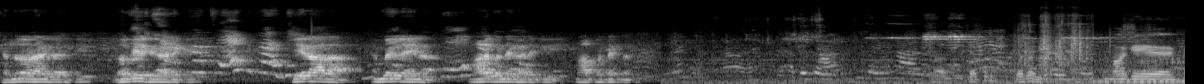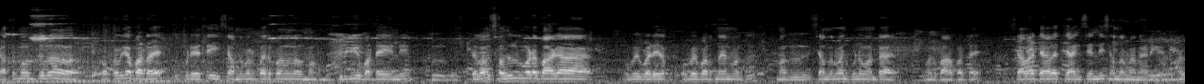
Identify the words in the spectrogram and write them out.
చంద్రబాబు నాయుడు గారికి లోకేష్ గారికి చీరాల ఎమ్మెల్యే అయిన మాడకొండ గారికి మా కృతజ్ఞత మాకి గత మంత్లో ఒకరిగా పడ్డాయి. ఇప్పుడైతే ఈ చంద్రబాబు పరిపాలనలో మాకు ముగ్గురికి పడ్డాయండి. పిల్లల చదువులు కూడా బాగా ఉపయోగపడే ఉపయోగపడుతున్నాయని మాకు మాకు చంద్రబాబు పుణ్యం అంట మాకు బాగుపడ్డాయి చాలా చాలా థ్యాంక్స్ అండి చంద్రబాబు నాయుడు గారు.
